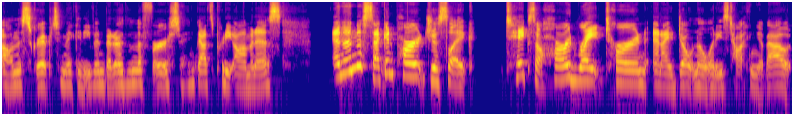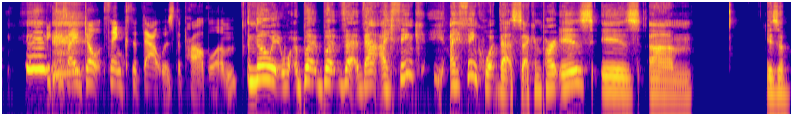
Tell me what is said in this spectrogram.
on the script to make it even better than the first. I think that's pretty ominous. And then the second part just like takes a hard right turn, and I don't know what he's talking about because I don't think that that was the problem. No, it, but but that that I think I think what that second part is is um is a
